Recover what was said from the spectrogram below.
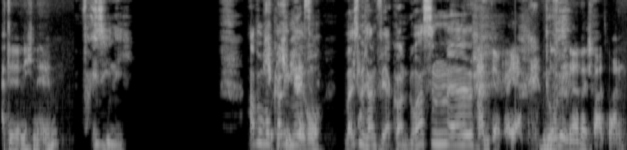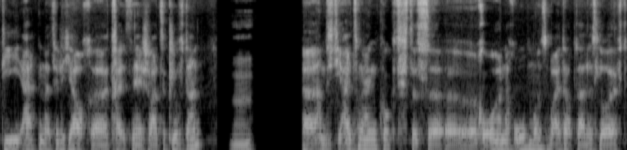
Hatte der nicht einen Helm? Weiß ich nicht. Apropos Ich- ich- ich Calimero. Was ist Ja. mit Handwerkern? Du hast einen, äh, Handwerker, ja. Du, wo wir gerade bei Schwarz waren, die hatten natürlich auch äh, traditionell schwarze Kluft an. Mhm. Äh, haben sich die Heizung angeguckt, das äh, äh, Rohr nach oben und so weiter, ob da alles läuft.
